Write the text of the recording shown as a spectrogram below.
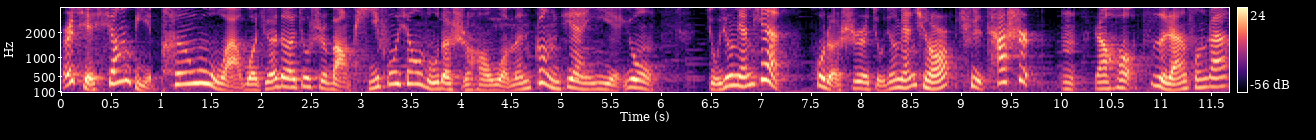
而且相比喷雾啊，我觉得就是往皮肤消毒的时候，我们更建议用酒精棉片或者是酒精棉球去擦拭，嗯，然后自然风干。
